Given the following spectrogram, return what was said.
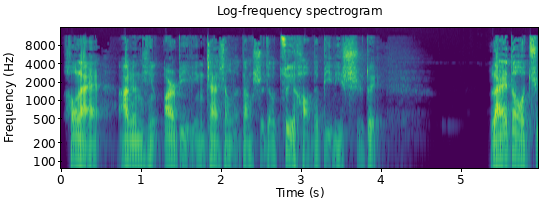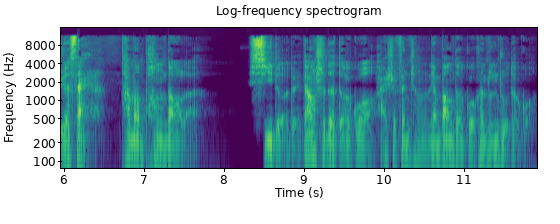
后来，阿根廷二比零战胜了当时叫最好的比利时队。来到决赛，他们碰到了西德队。当时的德国还是分成联邦德国和民主德国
